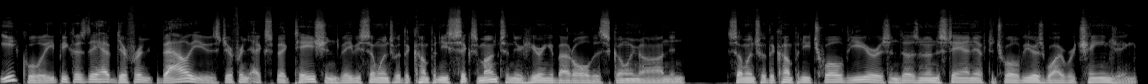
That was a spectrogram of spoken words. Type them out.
equally because they have different values, different expectations. Maybe someone's with the company six months and they're hearing about all this going on, and someone's with the company 12 years and doesn't understand after 12 years why we're changing.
